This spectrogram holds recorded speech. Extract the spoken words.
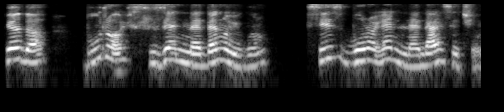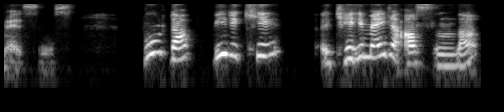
Ya da bu rol size neden uygun? Siz bu role neden seçilmelisiniz? Burada bir iki e, kelimeyle aslında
